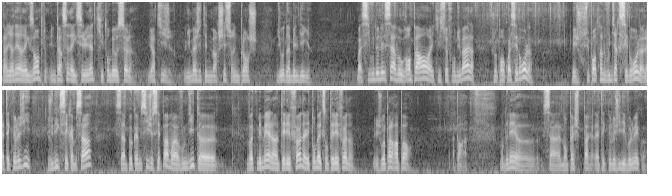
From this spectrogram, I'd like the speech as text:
T'as regardé un exemple, une personne avec ses lunettes qui est tombée au sol, vertige. L'image était de marcher sur une planche du haut d'un building. Bah, si vous donnez ça à vos grands-parents et qu'ils se font du mal, je vois pas en quoi c'est drôle. Mais je suis pas en train de vous dire que c'est drôle, la technologie. Je vous dis que c'est comme ça. C'est un peu comme si, je sais pas moi, vous me dites, euh, votre mémé, elle a un téléphone, elle est tombée avec son téléphone. Je vois pas le rapport. À part, un moment donné, euh, ça n'empêche pas la technologie d'évoluer. quoi.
